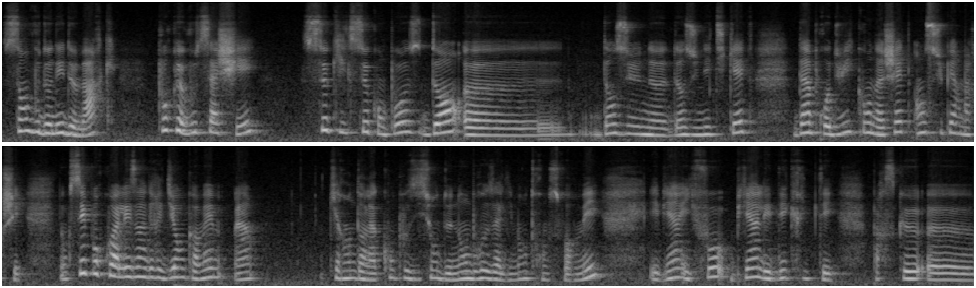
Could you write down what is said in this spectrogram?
sans vous donner de marque pour que vous sachiez ce qu'il se compose dans, euh, dans, une, dans une étiquette d'un produit qu'on achète en supermarché. Donc c'est pourquoi les ingrédients quand même hein, qui rentrent dans la composition de nombreux aliments transformés, eh bien il faut bien les décrypter parce que euh,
